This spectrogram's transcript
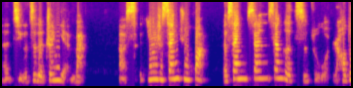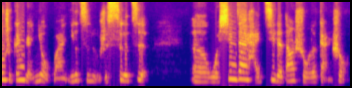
呃几个字的箴言吧。”啊，应该是三句话，呃，三三三个词组，然后都是跟人有关。一个词组是四个字。呃，我现在还记得当时我的感受。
